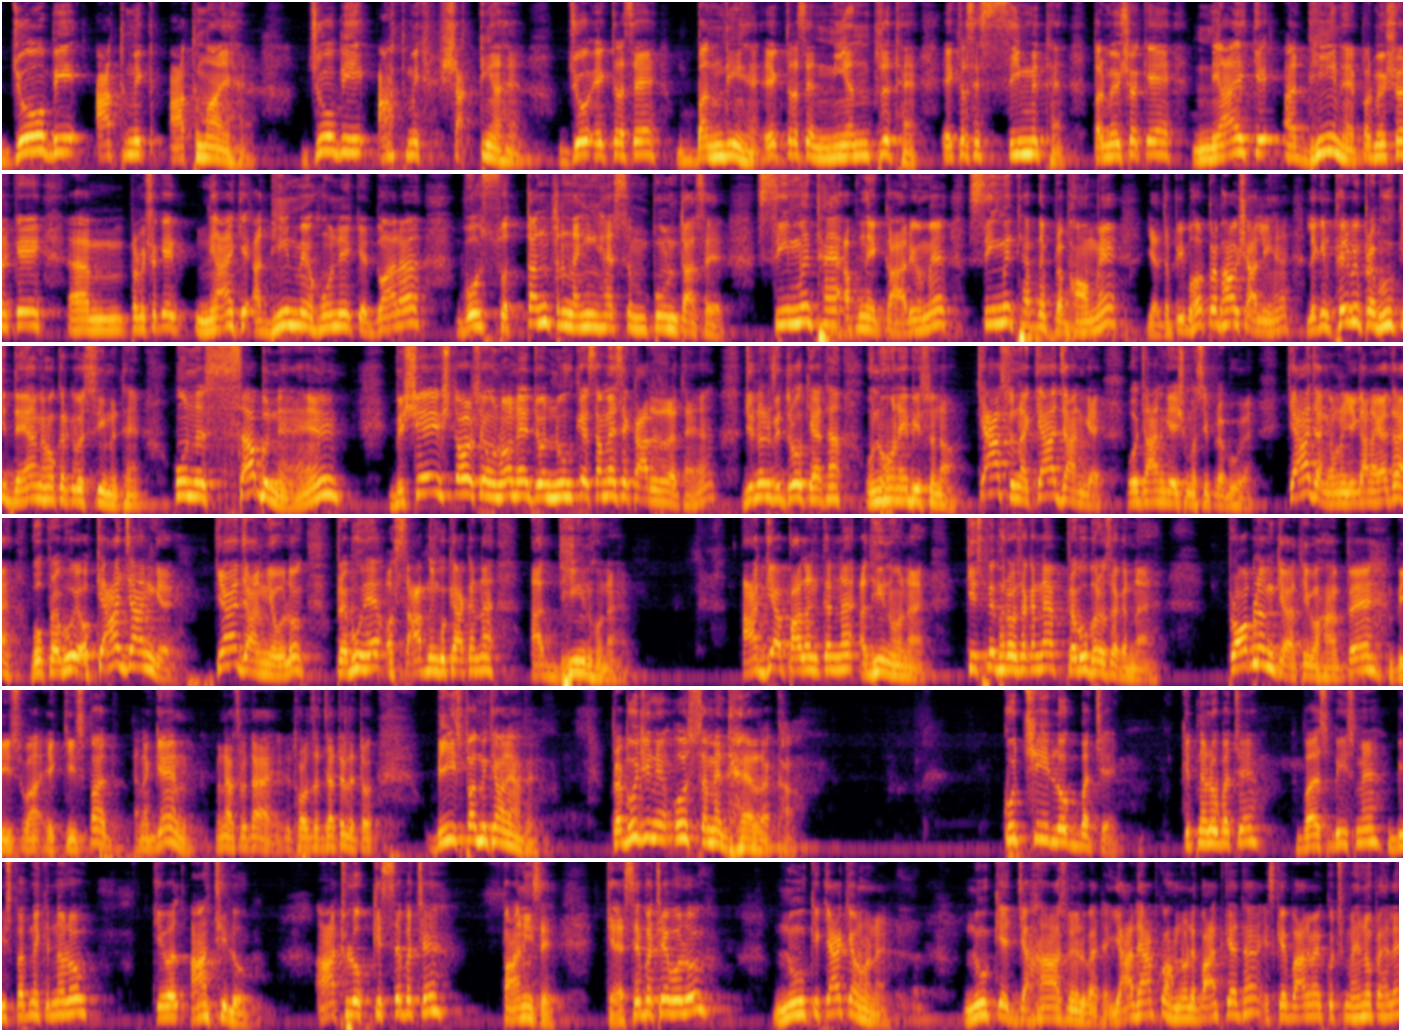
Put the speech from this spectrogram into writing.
जो भी आत्मिक आत्माएँ हैं जो भी आत्मिक शक्तियाँ हैं, जो एक तरह से बंदी हैं, एक तरह से नियंत्रित हैं, एक तरह से सीमित हैं, परमेश्वर के न्याय के अधीन हैं, परमेश्वर के परमेश्वर के न्याय के अधीन में होने के द्वारा वो स्वतंत्र नहीं है संपूर्णता से। सीमित है अपने कार्यों में, सीमित है अपने प्रभाव में, यद्यपि बहुत प्रभावशाली हैं, लेकिन फिर भी प्रभु की दया में होकर के वो सीमित हैं। उन सबने विशेष तौर से उन्होंने जो नूह के समय से कार्यरत हैं, जिन्होंने विद्रोह किया था, उन्होंने भी सुना। क्या सुना? क्या जान गए? वो जान गए यीशु मसीह प्रभु है। क्या जान गए? उन्होंने ये गाना गाया था वो प्रभु है। और क्या जान गए? क्या जान गए वो लोग? प्रभु है और साथ में उनको क्या करना है? अधीन होना है। आज्ञा पालन करना है, अधीन होना है। किस पे भरोसा करना है? प्रभु भरोसा करना है। प्रॉब्लम क्या थी वहाँ पे? बीसवा इक्कीस पद। एंड अगेन मैंने आपसे बताया थोड़ा सा जटिल है तो बीस पद में क्या हो रहा है यहाँ पे? प्रभु जी ने उस समय धैर्य रखा। कुछ ही लोग बचे। कितने लोग बचे? वर्ष बीस में, बीस पद में कितने लोग? केवल आठ ही लोग। आठ लोग किससे बचे? पानी से। कैसे बचे वो लोग? नू के क्या किया उन्होंने? नू के जहाज़ में बैठे। याद है आपको? हम लोगों ने बात किया था इसके बारे में कुछ महीनों पहले।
